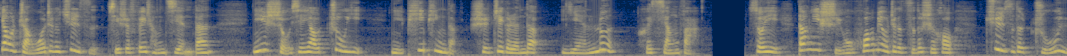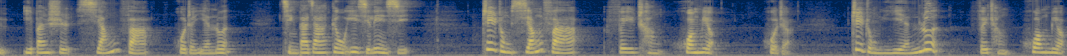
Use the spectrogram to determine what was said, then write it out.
要掌握这个句子其实非常简单，你首先要注意，你批评的是这个人的言论。和想法，所以当你使用“荒谬”这个词的时候，句子的主语一般是想法或者言论。请大家跟我一起练习，这种想法非常荒谬，或者这种言论非常荒谬。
